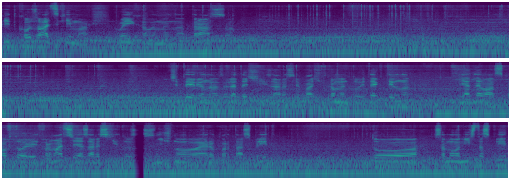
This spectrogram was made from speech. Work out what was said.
Під козацький марш. Виїхали ми на трасу. Чотири у нас глядачі. Зараз я бачу, коментуєте активно. Я для вас повторюю інформацію. Я зараз їду нічного аеропорта Спліт до самого міста Спліт.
